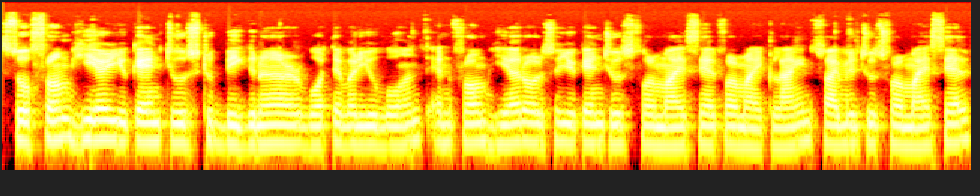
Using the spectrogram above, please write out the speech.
so from here you can choose to beginner whatever you want. And from here also you can choose for myself or my client. So i will choose for myself.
